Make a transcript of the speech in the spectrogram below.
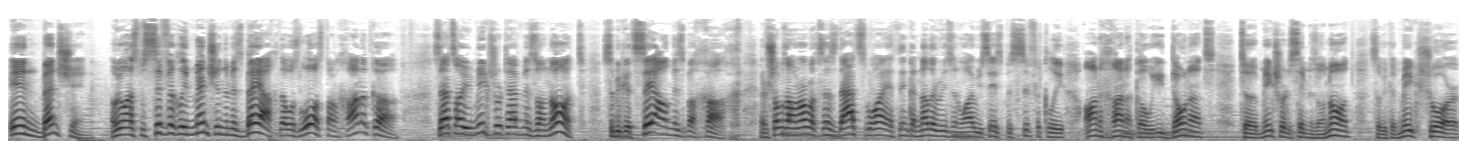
in benching. And we want to specifically mention the mizbeach that was lost on Hanukkah. So that's how you make sure to have mizonot. So we could say al mizbachach. And Shlomo Zalman Auerbach says that's why I think another reason why we say specifically on Hanukkah we eat donuts to make sure to say mizonot, so we can make sure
